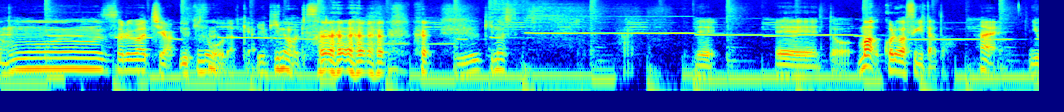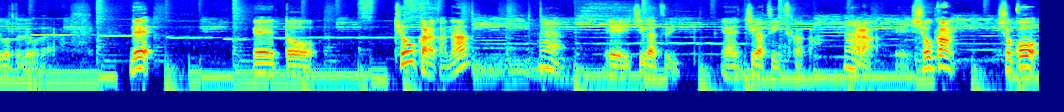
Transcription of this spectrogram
うーん、それは違う。雪の王だっけ？雪の方です。雪の下。でえっ、とまあこれは過ぎたとはい。いうことでございますでえっ、と今日からかな、うん。えー1月いえー1月5日かうんから、えー召喚初行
